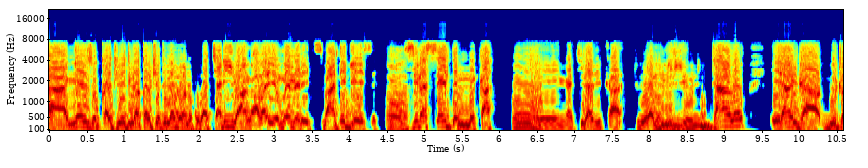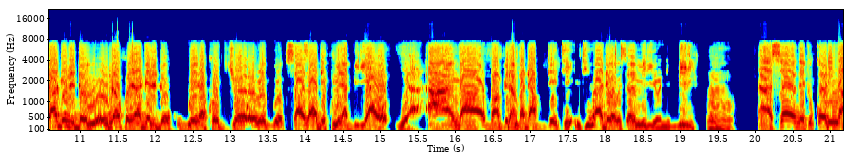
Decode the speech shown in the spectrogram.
uh, ngenza okukalculatinga calculatingamu wano ku bakyaliira nga abali mu emirates bantegeeze. Ziba sente mmeka? Eh, nga kirabika tubula mu miliyoni ttaano era nga bwe twagendedde olunaku eragendedde okuggwerako jjo olweggulo ku ssaawa zabadde kumi na bbiri awo ah, nga vampira mpadde update nti baadde babusayo miliyoni bbiri. Ah, so ne tukolinga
